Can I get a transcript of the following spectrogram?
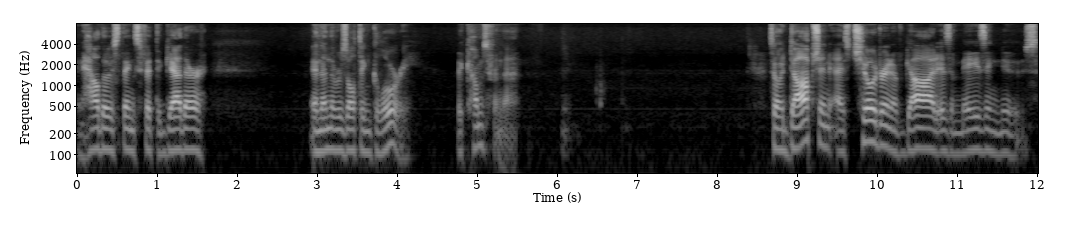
and how those things fit together, and then the resulting glory that comes from that. So, adoption as children of God is amazing news.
